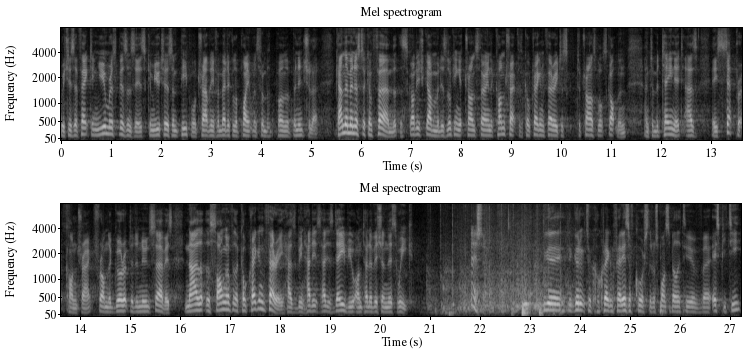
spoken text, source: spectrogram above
which is affecting numerous businesses, commuters and people travelling for medical appointments from, from the peninsula. Can the Minister confirm that the Scottish Government is looking at transferring the contract for the Kilcregan ferry to, to Transport Scotland and to maintain it as a separate contract from the Gourock to Dunoon service, now that the song of the Kilcregan ferry has been, had, its, had its debut on television this week? Minister. Yes, the, the to Cochrane Fair is, of course, the responsibility of uh, SPT.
